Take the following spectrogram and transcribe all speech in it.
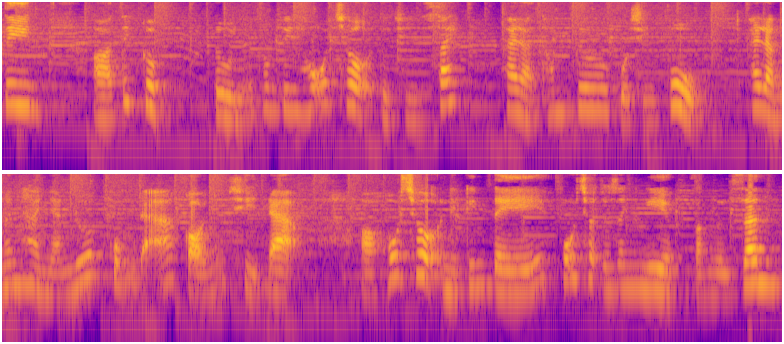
tin à, tích cực từ những thông tin hỗ trợ từ chính sách hay là thông tư của chính phủ hay là ngân hàng nhà nước cũng đã có những chỉ đạo uh, hỗ trợ nền kinh tế, hỗ trợ cho doanh nghiệp và người dân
